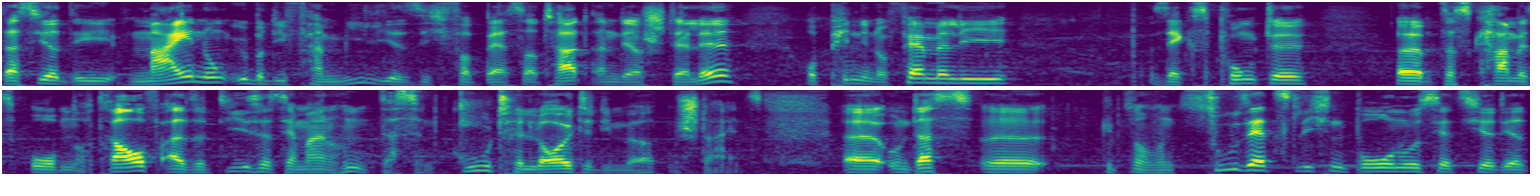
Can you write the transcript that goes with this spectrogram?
dass hier die Meinung über die Familie sich verbessert hat an der Stelle. Opinion of Family, sechs Punkte. Äh, das kam jetzt oben noch drauf. Also die ist jetzt der Meinung, hm, das sind gute Leute, die Mörtensteins. Äh, und das äh, gibt es noch einen zusätzlichen Bonus. Jetzt hier der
